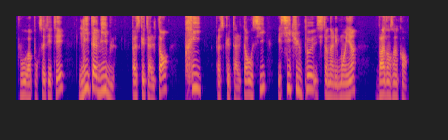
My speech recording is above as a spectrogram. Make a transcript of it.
pour, pour cet été. Lis ta Bible parce que tu as le temps. Prie parce que tu as le temps aussi. Et si tu le peux, si tu en as les moyens, va dans un camp.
